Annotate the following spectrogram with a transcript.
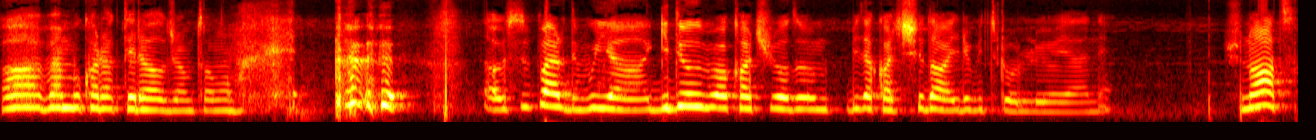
Aa ben bu karakteri alacağım tamam. Abi süperdi bu ya. Gidiyordum böyle kaçıyordum. Bir de kaçışı da ayrı bir trollüyor yani. Şunu at.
